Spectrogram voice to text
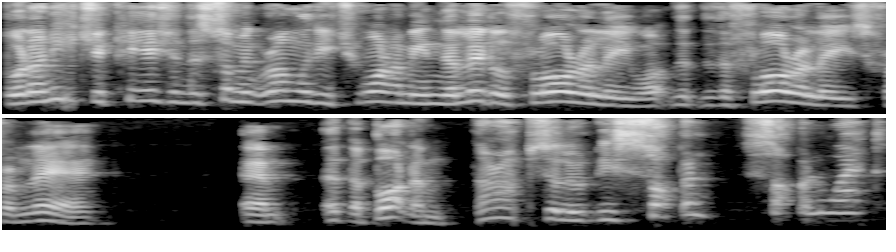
But on each occasion, there's something wrong with each one. I mean, the Lidl Floralie, what the, the Floralys from there, um, at the bottom, they're absolutely sopping, sopping wet.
